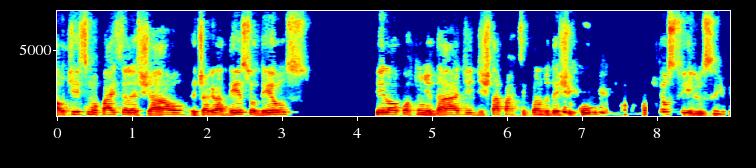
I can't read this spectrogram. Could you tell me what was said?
Altíssimo Pai Celestial, eu te agradeço, ó Deus, pela oportunidade de estar participando deste culto com teus filhos, Senhor.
